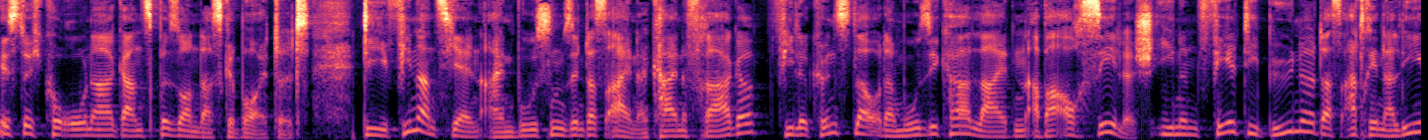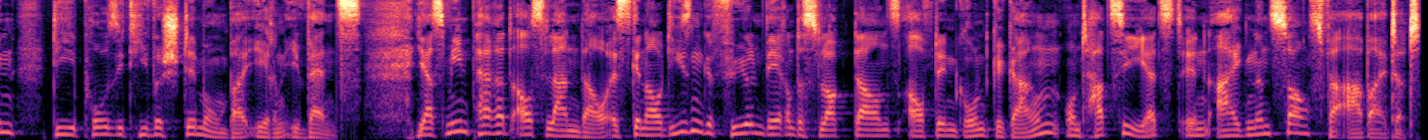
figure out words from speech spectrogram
ist durch Corona ganz besonders gebeutelt. Die finanziellen Einbußen sind das eine, keine Frage. Viele Künstler oder Musiker leiden aber auch seelisch. Ihnen fehlt die Bühne, das Adrenalin, die positive Stimmung bei ihren Events. Jasmin Perret aus Landau ist genau diesen Gefühlen während des Lockdowns auf den Grund gegangen und hat sie jetzt jetzt in eigenen Songs verarbeitet.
